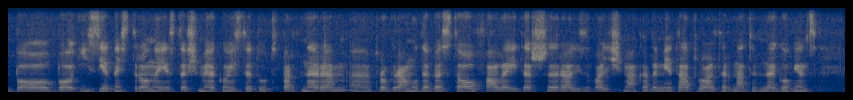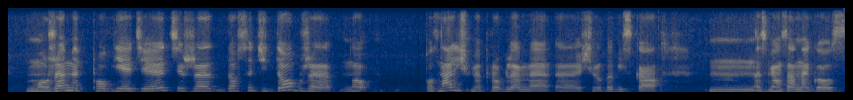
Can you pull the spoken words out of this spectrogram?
bo, bo i z jednej strony jesteśmy jako Instytut partnerem e, programu The Best Of, ale i też realizowaliśmy Akademię Teatru Alternatywnego, więc możemy powiedzieć, że dosyć dobrze no, poznaliśmy problemy e, środowiska mm, związanego z,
